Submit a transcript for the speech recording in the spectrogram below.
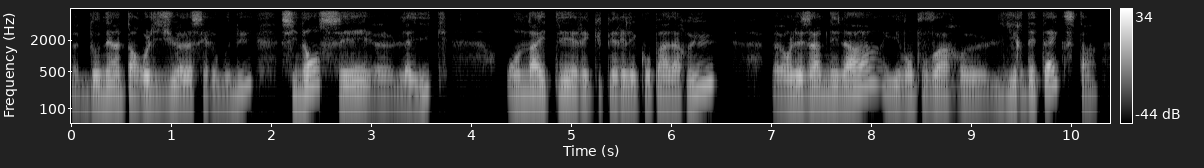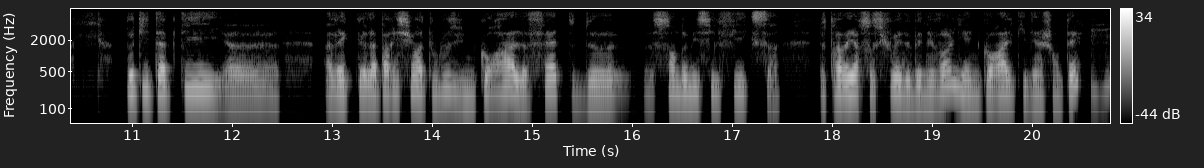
donner un temps religieux à la cérémonie. Sinon, c'est laïque. On a été récupérer les copains à la rue, on les a amenés là, ils vont pouvoir lire des textes. Hein. Petit à petit, avec l'apparition à Toulouse d'une chorale faite de sans domicile fixe, de travailleurs sociaux et de bénévoles. Il y a une chorale qui vient chanter. Mmh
